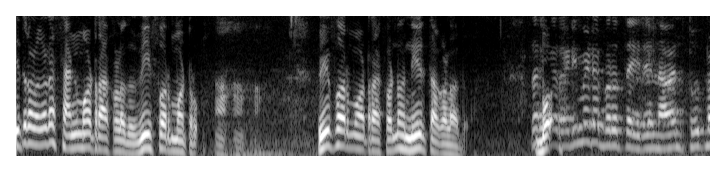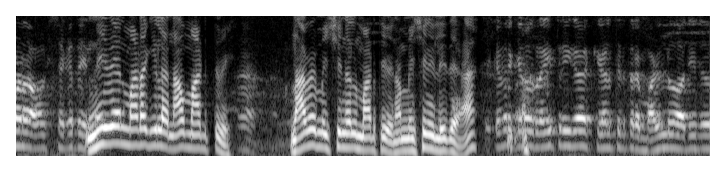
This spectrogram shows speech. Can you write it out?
ಇದ್ರೊಳಗಡೆ ಸಣ್ಣ ಮೋಟ್ರ್ ಹಾಕೊಳ್ಳೋದು ವಿ ಫೋರ್ ಮೋಟ್ರು ಹಾಂ ಹಾಂ ಹಾಂ. ವಿ ಫೋರ್ ಮೋಟರ್ ಹಾಕೊಂಡು ನೀರು ತಗೊಳ್ಳೋದು ರೆಡಿಮೇಡ್ ಬರುತ್ತೆ ಇದೆ. ನಾವೇನು ತೂತ್ ಮಾಡೋ ಅವಶ್ಯಕತೆ ನೀವೇನು ಮಾಡೋಂಗಿಲ್ಲ ನಾವು ಮಾಡ್ತೀವಿ. ನಾವೇ ಮಿಷಿನಲ್ಲಿ ಮಾಡ್ತೀವಿ ನಮ್ಮ ಮಿಷಿನ್ ಇಲ್ಲಿದೆ ಯಾಕಂದ್ರೆ ಕೆಲವು ರೈತರು ಈಗ ಕೇಳ್ತಿರ್ತಾರೆ ಮಳ್ಳು ಅದಿದು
